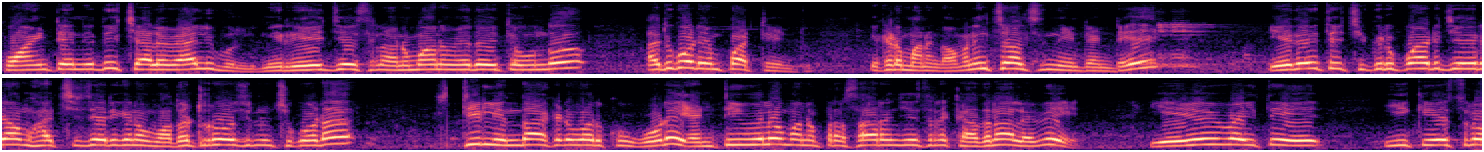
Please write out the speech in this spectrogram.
పాయింట్ అనేది చాలా వాల్యుబుల్ మీరు రేజ్ చేసిన అనుమానం ఏదైతే ఉందో అది కూడా ఇంపార్టెంట్ ఇక్కడ మనం గమనించాల్సింది ఏంటంటే ఏదైతే చిగురుపాటి జయరాం హత్య జరిగిన మొదటి రోజు నుంచి కూడా స్టిల్ ఇందాకటి వరకు కూడా ఎన్టీవీలో మనం ప్రసారం చేసిన కథనాలు అవే. ఏవేవైతే ఈ కేసులో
